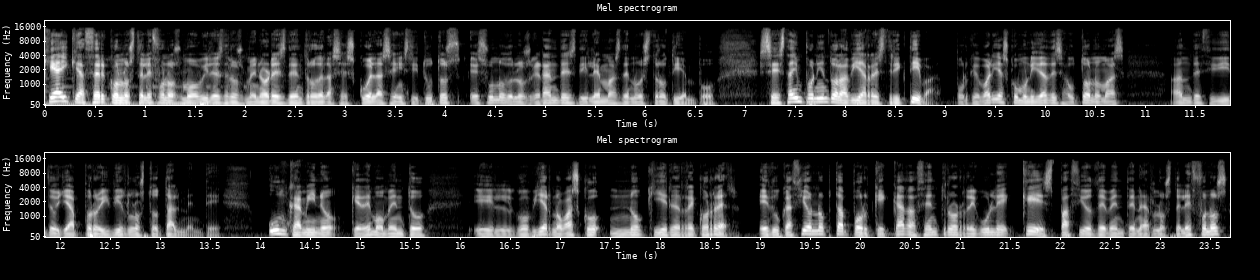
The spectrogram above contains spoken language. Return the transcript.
¿qué hay que hacer con los teléfonos móviles de los menores dentro de las escuelas e institutos? Es uno de los grandes dilemas de nuestro tiempo. Se está imponiendo la vía restrictiva, porque varias comunidades autónomas han decidido ya prohibirlos totalmente. Un camino que de momento el gobierno vasco no quiere recorrer. Educación opta porque cada centro regule qué espacio deben tener los teléfonos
